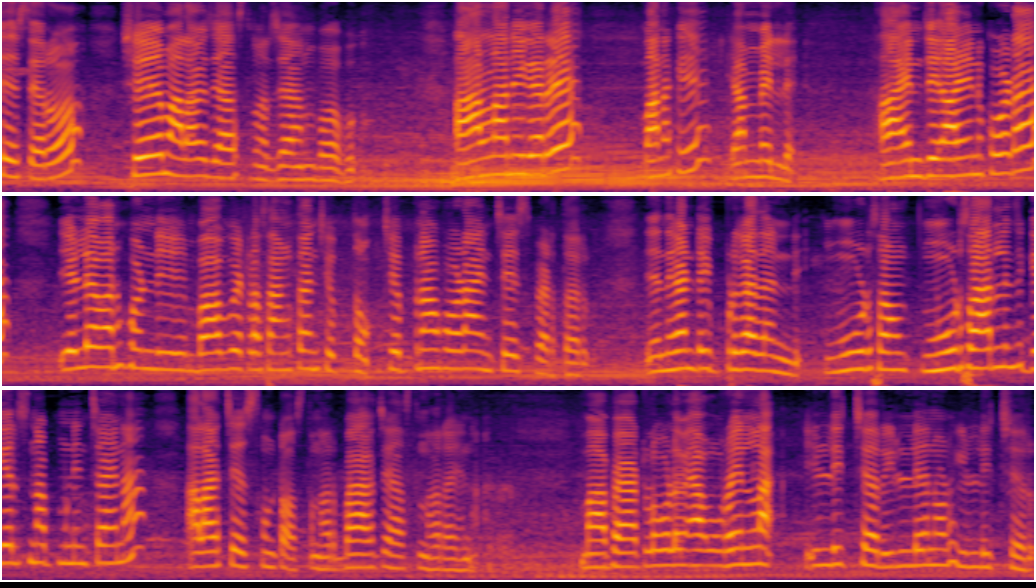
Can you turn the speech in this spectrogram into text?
చేశారో సేమ్ అలాగే చేస్తున్నారు జగన్ బాబు వాళ్ళ నాని గారే మనకి ఎమ్మెల్యే. ఆయన చే- ఆయన కూడా వెళ్ళామనుకోండి బాబు ఇట్లా సంగతి అని చెప్తాం. చెప్పినా కూడా ఆయన చేసి పెడతారు. ఎందుకంటే ఇప్పుడు కదండి. మూడు సం మూడు సార్లు నుంచి గెలిచినప్పటి నుంచి ఆయన అలా చేసుకుంటూ వస్తున్నారు. బాగా చేస్తున్నారు ఆయన. మా పేటలో కూడా ఎవరైనా ఇల్లు ఇచ్చారు. ఇల్లు లేని వాళ్ళకి ఇల్లు ఇచ్చారు.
